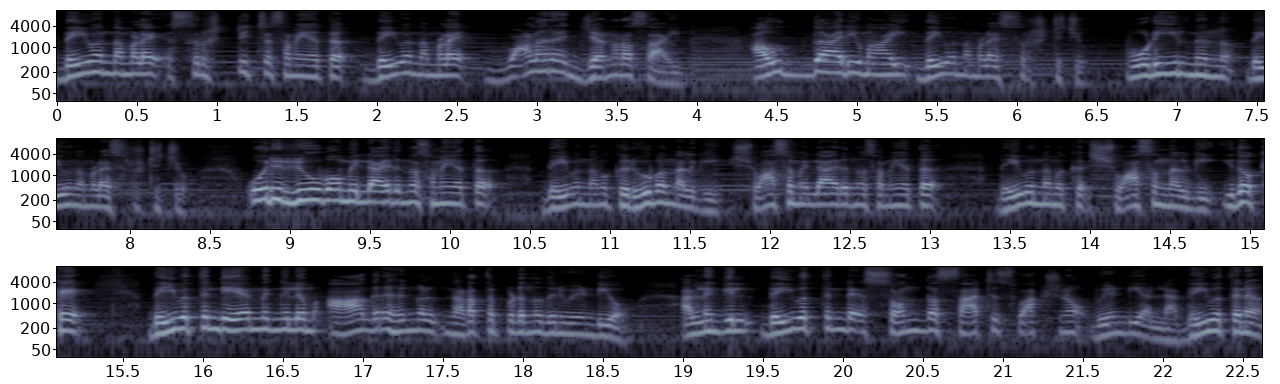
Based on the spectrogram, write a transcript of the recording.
ദൈവം നമ്മളെ സൃഷ്ടിച്ച സമയത്ത് ദൈവം നമ്മളെ വളരെ ജനറസായി ഔദാര്യമായി ദൈവം നമ്മളെ സൃഷ്ടിച്ചു. പൊടിയിൽ നിന്ന് ദൈവം നമ്മളെ സൃഷ്ടിച്ചു. ഒരു രൂപവുമില്ലായിരുന്ന സമയത്ത് ദൈവം നമുക്ക് രൂപം നൽകി. ശ്വാസമില്ലായിരുന്ന സമയത്ത് ദൈവം നമുക്ക് ശ്വാസം നൽകി. ഇതൊക്കെ ദൈവത്തിന്റെ ഏതെങ്കിലും ആഗ്രഹങ്ങൾ നടത്തപ്പെടുന്നതിന് വേണ്ടിയോ അല്ലെങ്കിൽ ദൈവത്തിന്റെ സ്വന്തം സാറ്റിസ്ഫാക്ഷനോ വേണ്ടിയല്ല. ദൈവത്തിന്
